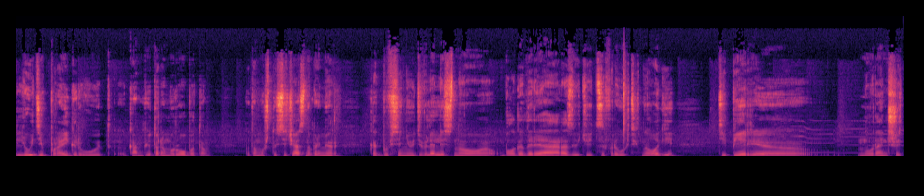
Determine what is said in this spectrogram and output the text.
люди проигрывают компьютерам и роботам. Потому что сейчас, например, как бы все не удивлялись, но благодаря развитию цифровых технологий теперь, э, ну, раньше,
